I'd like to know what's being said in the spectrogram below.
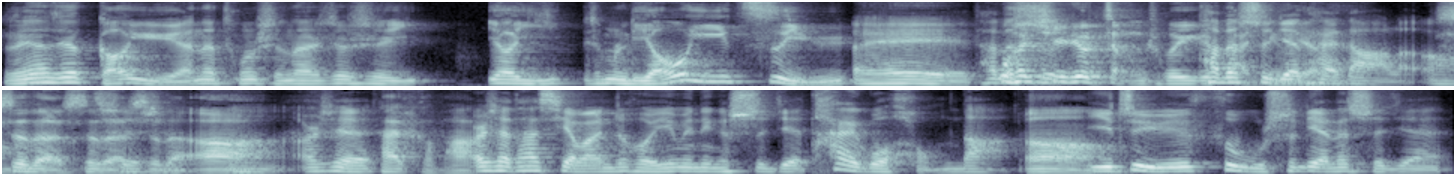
人家在搞语言的同时呢，就是要一什么聊以自娱，哎，他过去就整出一个他的世界太大了啊！是的是的是是的啊啊，而且太可怕了而且他写完之后，因为那个世界太过宏大，啊！以至于四五十年的时间，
